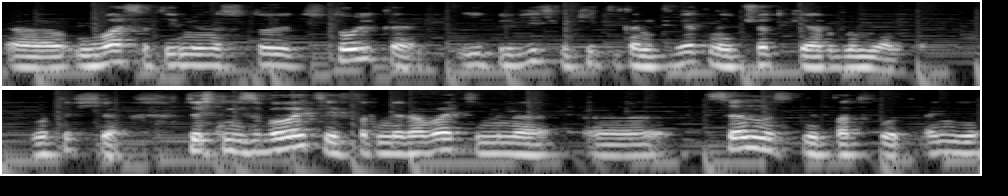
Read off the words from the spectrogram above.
э, у вас это именно стоит столько, и приведите какие-то конкретные четкие аргументы. Вот и все. То есть не забывайте формировать именно э, ценностный подход, а не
